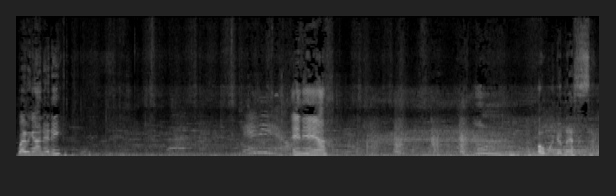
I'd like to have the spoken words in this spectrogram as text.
Where we going, Eddie? in here. In here. Oh my goodness.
